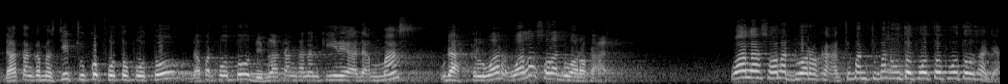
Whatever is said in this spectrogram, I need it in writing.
Datang ke masjid cukup foto-foto, dapat foto di belakang kanan kiri ada emas, udah keluar wala sholat dua rakaat. Wala sholat dua rakaat, cuman cuman untuk foto-foto saja.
